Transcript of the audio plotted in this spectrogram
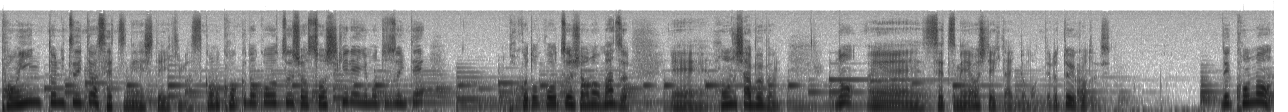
ポイントについては説明していきます。この国土交通省組織令に基づいて国土交通省のまず、えー、本社部分の、えー、説明をしていきたいと思っているということです。で、この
